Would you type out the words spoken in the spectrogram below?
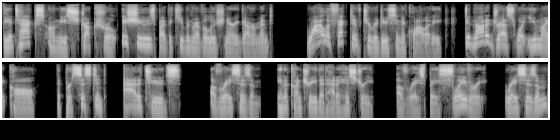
The attacks on these structural issues by the Cuban revolutionary government, while effective to reduce inequality, did not address what you might call the persistent attitudes of racism in a country that had a history of race based slavery. Racism,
